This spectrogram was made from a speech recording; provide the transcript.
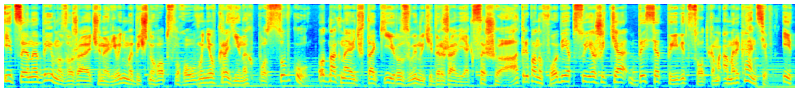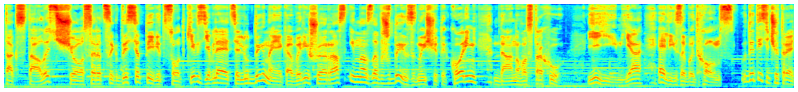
І це не дивно, зважаючи на рівень медичного обслуговування в країнах постсовку. Однак навіть в такій розвинутій державі, як США, трипанофобія псує життя 10% американців. І так сталося, що серед цих 10% з'являється людина, яка вирішує раз і назавжди знищити корінь даного страху. Її ім'я Елізабет Холмс. В 2003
